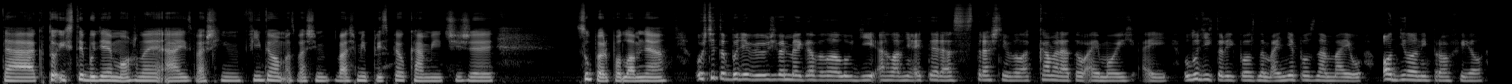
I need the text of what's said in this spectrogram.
tak to isté bude možné aj s vašim feedom a s vašim, vašimi príspevkami, čiže super podľa mňa. Určite to bude využívať mega veľa ľudí a hlavne aj teraz strašne veľa kamarátov, aj mojich, aj ľudí, ktorých poznám, aj nepoznám, majú oddelený profil,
